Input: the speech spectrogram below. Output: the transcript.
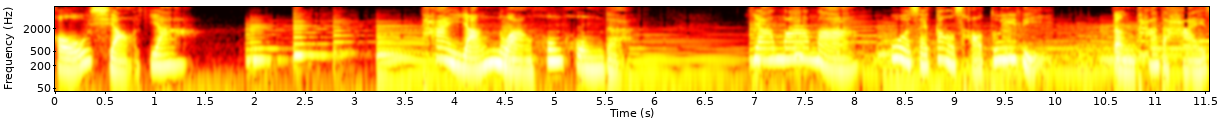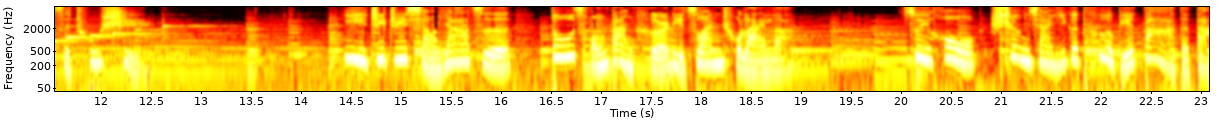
丑小鸭。太阳暖烘烘的，鸭妈妈卧在稻草堆里，等它的孩子出世。一只只小鸭子都从蛋壳里钻出来了，最后剩下一个特别大的蛋。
